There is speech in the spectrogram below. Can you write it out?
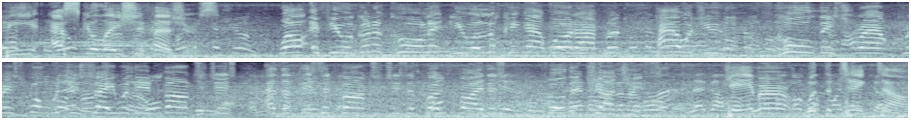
be escalation measures. Well, if you were going to call it, you were looking at what happened. How would you call this round, Chris? What would you say were the advantages and the disadvantages of both fighters for the judges? Gamer with the takedown,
